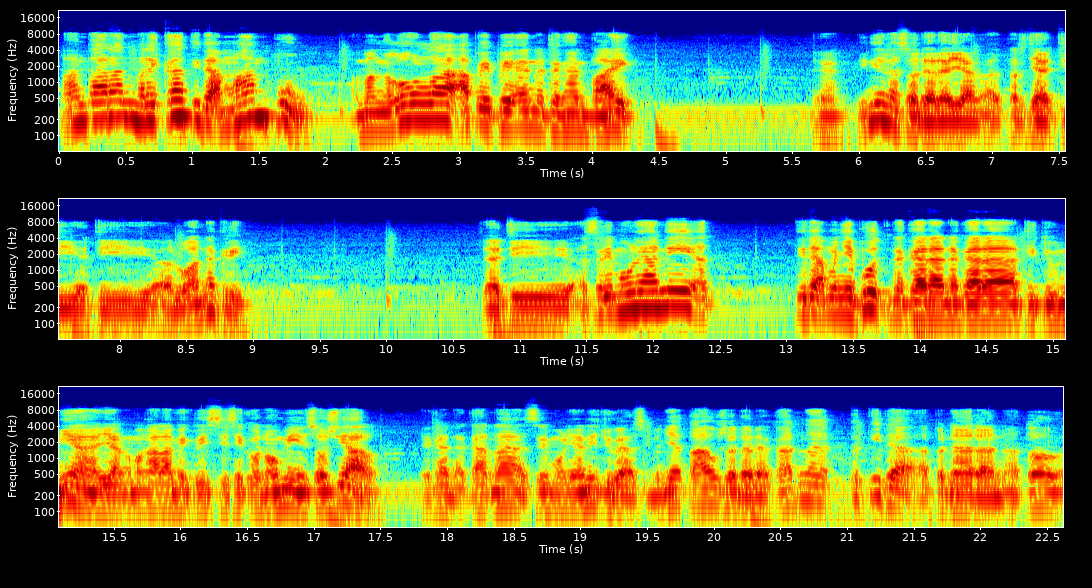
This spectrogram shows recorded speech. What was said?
lantaran mereka tidak mampu mengelola APBN dengan baik. Ya, inilah saudara yang terjadi di luar negeri. Jadi Sri Mulyani tidak menyebut negara-negara di dunia yang mengalami krisis ekonomi sosial. Ya kan? Karena Sri Mulyani juga sebenarnya tahu saudara karena ketidakbenaran atau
